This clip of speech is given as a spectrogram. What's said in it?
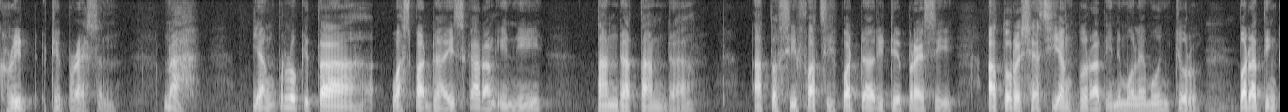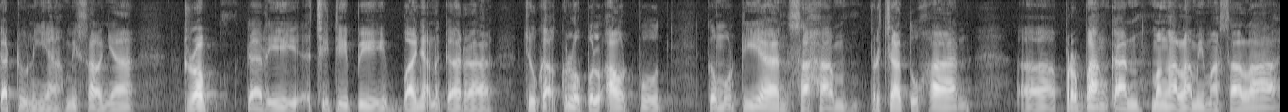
Great Depression. Nah, yang perlu kita waspadai sekarang ini tanda-tanda atau sifat-sifat dari depresi atau resesi yang berat ini mulai muncul pada tingkat dunia. Misalnya drop dari GDP banyak negara, juga global output, kemudian saham berjatuhan, eh, perbankan mengalami masalah,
